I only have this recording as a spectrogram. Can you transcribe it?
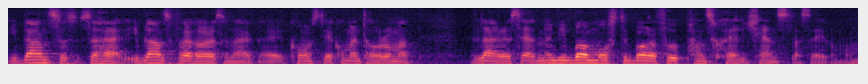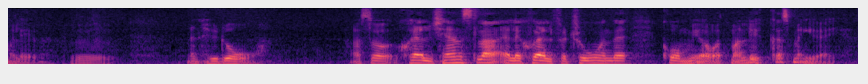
ibland så, så här, ibland så får jag höra sådana här konstiga kommentarer om att lärare säger att men vi bara måste bara få upp hans självkänsla, säger de om elever. Mm. Men hur då? Alltså självkänsla eller självförtroende kommer ju av att man lyckas med grejer.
